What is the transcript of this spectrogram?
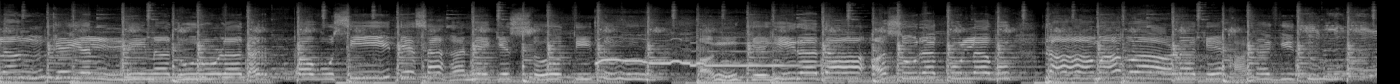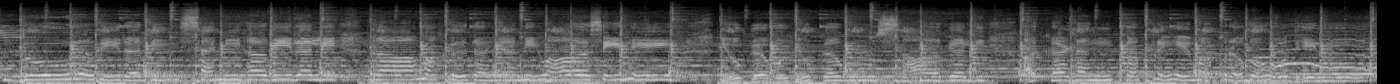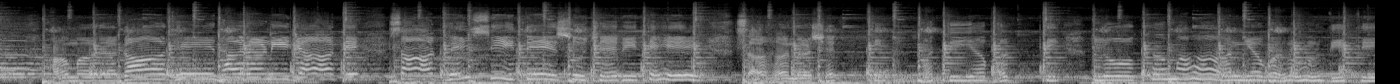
ಲಂಕೆಯಲ್ಲಿನ ದುರುಳ ದರ್ಪವು ಸೀತೆ ಸಹನೆಗೆ ಸೋತಿತು. ಅಂಕೆ ಇರದ ಅಸುರ ಕುಲವು ಬಾಣಕ್ಕೆ ಅಡಗಿತು ದೂರವಿರಲಿ ಸನಿಹವಿರಲಿ ರಾಮ ಹೃದಯ ನಿವಾಸಿನಿ ಯುಗವು ಯುಗವು ಸಾಗಲಿ ಅಕಳಂಕ ಪ್ರೇಮ ಪ್ರಬೋಧಿನಿ ಅಮರ ಗಾಧೆ ಧರಣಿ ಜಾತೆ ಸಾಧ್ವೆ ಸೀತೆ ಸುಚರಿತೆ ಸಹನ ಶಕ್ತಿ ಪತಿಯ ಭಕ್ತಿ ಲೋಕಮಾನ್ಯ ವಂದಿತೆ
